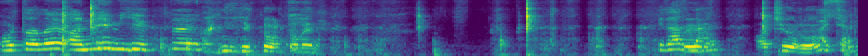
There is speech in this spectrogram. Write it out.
ortalığı annem yıktı. Anne yıktı ortalığı. Biraz Böyle ben açıyoruz. açabilir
